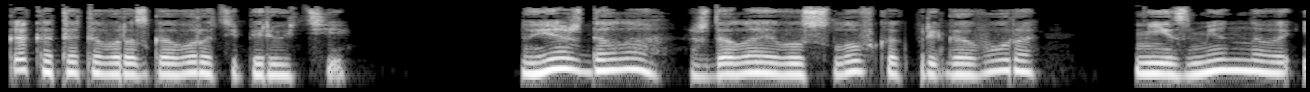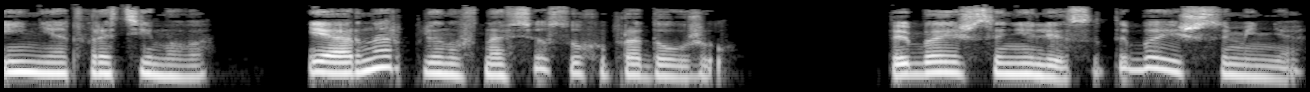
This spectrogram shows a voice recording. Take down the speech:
как от этого разговора теперь уйти. Но я ждала, ждала его слов как приговора, неизменного и неотвратимого. И Арнар, плюнув на все, сухо продолжил. «Ты боишься не леса, ты боишься меня».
